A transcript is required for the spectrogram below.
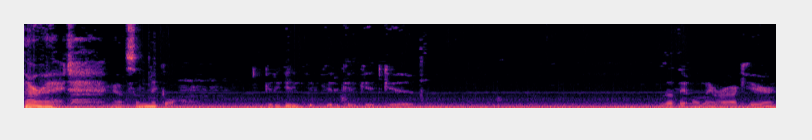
Alright, got some nickel. Goody, goody, goody, goody, goody, good, good. Is that the only rock here?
